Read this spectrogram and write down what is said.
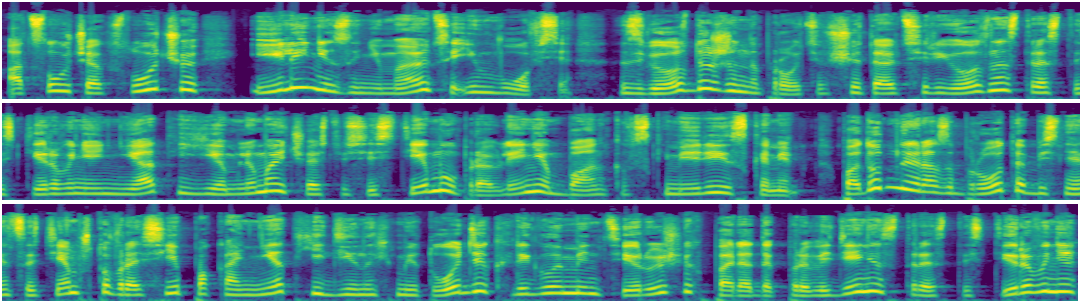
от случая к случаю или не занимаются им вовсе. Звезды же, напротив, считают серьезное стресс-тестирование неотъемлемой частью системы управления банковскими рисками. Подобный разброд объясняется тем, что в России пока нет единых методик, регламентирующих порядок проведения стресс-тестирования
